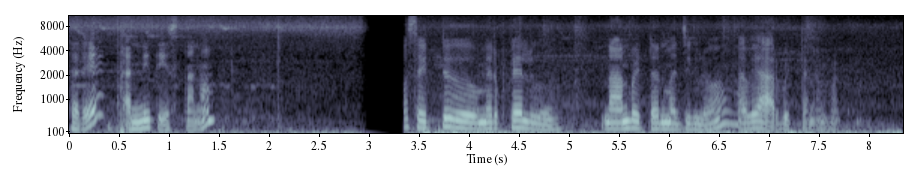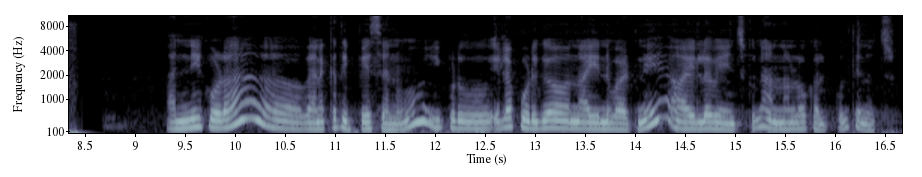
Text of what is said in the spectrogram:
సరే అన్నీ తీస్తాను. ఒక సెట్ మిరపకాయలు నానబెట్టాను మజ్జిగలో అవి ఆరబెట్టాను అనమాట అన్నీ కూడా వెనక తిప్పేశాను. ఇప్పుడు ఇలా పొడిగా ఉన్న అయిన వాటిని ఆయిల్లో వేయించుకుని అన్నంలో కలుపుకొని తినొచ్చు.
